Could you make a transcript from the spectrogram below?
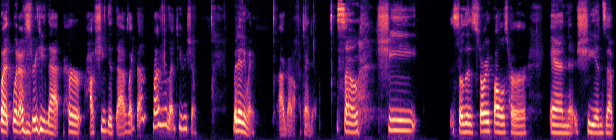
but when i was reading that her how she did that i was like that reminds me of that tv show. But anyway i got off a tangent. So she so the story follows her and she ends up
